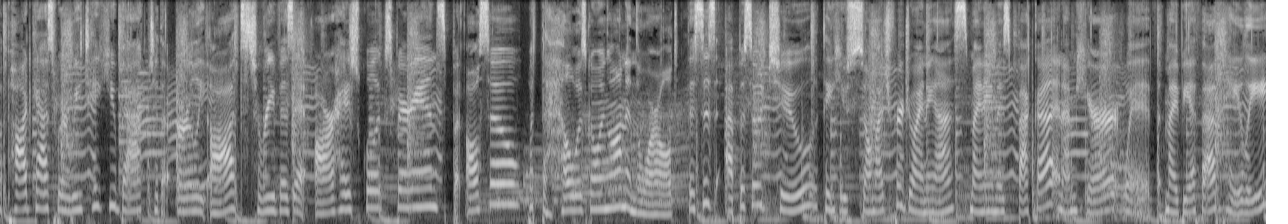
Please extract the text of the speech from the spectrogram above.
a podcast where we take you back to the early aughts to revisit our high school experience, but also what the hell was going on in the world. This is episode two. Thank you so much for joining us. My name is Becca, and I'm here with my BFF, Hayley.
